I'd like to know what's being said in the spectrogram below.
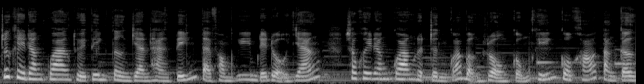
Trước khi đăng quang, Thủy Tiên từng dành hàng tiếng tại phòng gym để độ dáng. Sau khi đăng quang, lịch trình quá bận rộn cũng khiến cô khó tăng cân.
